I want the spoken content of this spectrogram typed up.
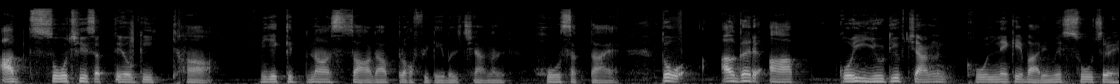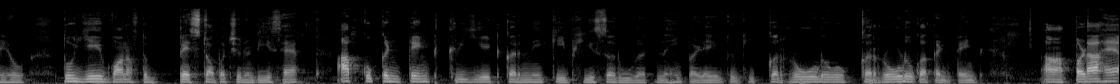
आप सोच ही सकते हो कि हाँ ये कितना ज़्यादा प्रॉफिटेबल चैनल हो सकता है। तो अगर आप कोई यूट्यूब चैनल खोलने के बारे में सोच रहे हो तो ये one of the best opportunities है। आपको कंटेंट क्रिएट करने की भी ज़रूरत नहीं पड़ेगी, क्योंकि करोड़ों करोड़ों का कंटेंट पड़ा है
